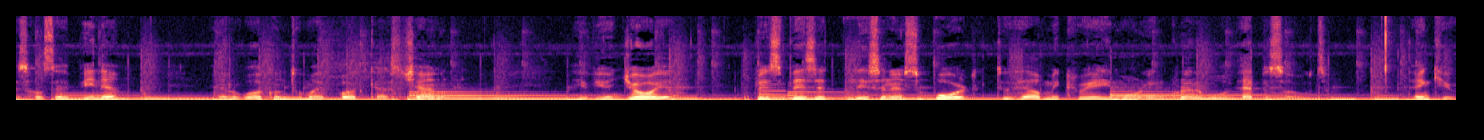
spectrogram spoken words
is Jose Pina, and welcome to my podcast channel. If you enjoy it, please visit listener support to help me create more incredible episodes. Thank you.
